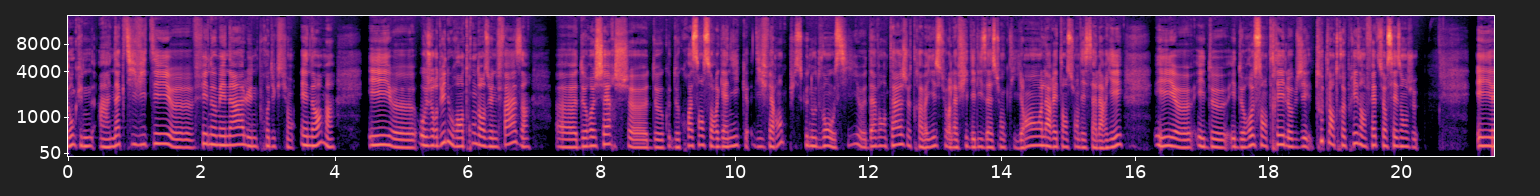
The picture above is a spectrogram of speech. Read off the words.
Donc, une, une activité phénoménale, une production énorme. Et aujourd'hui, nous rentrons dans une phase euh, de recherche euh, de, croissance organique différente, puisque nous devons aussi euh, davantage travailler sur la fidélisation client, la rétention des salariés et, et, de, et de, recentrer toute l'entreprise en fait sur ces enjeux. Et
